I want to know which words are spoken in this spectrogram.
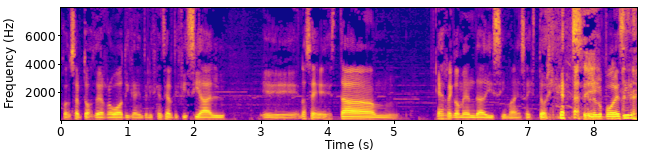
conceptos de robótica, de inteligencia artificial, eh, no sé, está mm, es recomendadísima esa historia, Sí. lo que puedo decir.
